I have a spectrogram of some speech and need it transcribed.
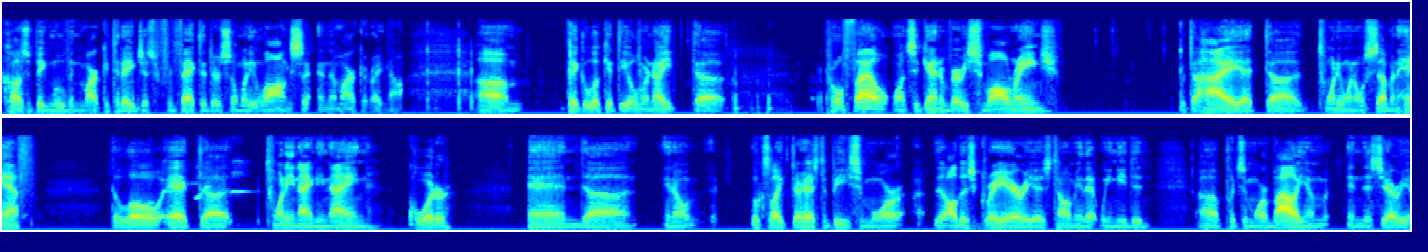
cause a big move in the market today just for the fact that there's so many longs in the market right now. Um, take a look at the overnight uh, profile. Once again, a very small range with the high at uh, 2107 half, the low at uh, 2099 quarter, and uh, you know, looks like there has to be some more. All this gray area is telling me that we need to uh, put some more volume in this area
